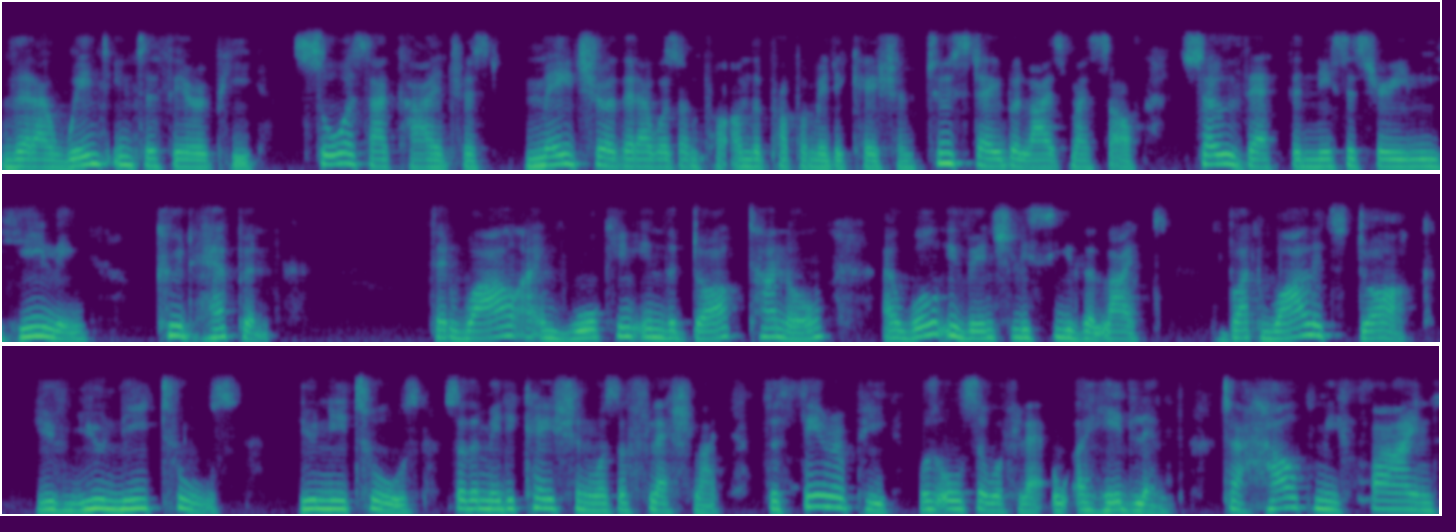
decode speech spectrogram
that I went into therapy, saw a psychiatrist, made sure that I was on, on the proper medication to stabilize myself so that the necessary healing could happen. That while I'm walking in the dark tunnel, I will eventually see the light. But while it's dark, you, you need tools. You need tools. So the medication was a flashlight. The therapy was also a, a headlamp to help me find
